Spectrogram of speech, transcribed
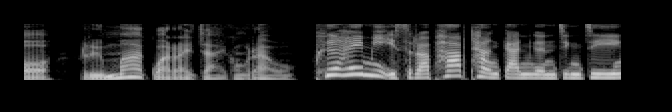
อหรือมากกว่ารายจ่ายของเรา เพื่อให้มีอิสรภาพทางการเงินจริง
